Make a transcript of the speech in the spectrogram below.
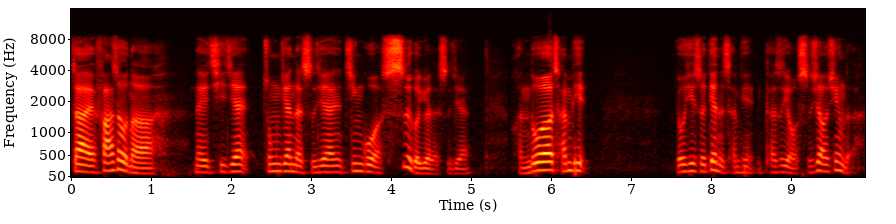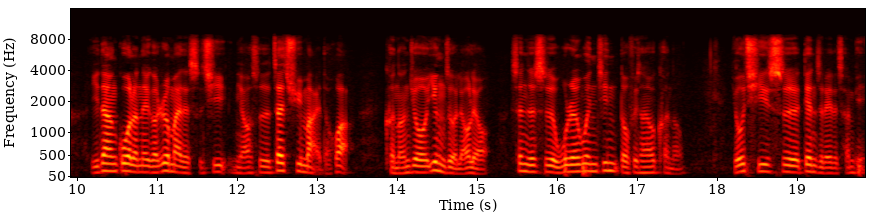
在发售呢那期间，中间的时间经过四个月的时间，很多产品，尤其是电子产品，它是有时效性的。一旦过了那个热卖的时期，你要是再去买的话，可能就应者寥寥，甚至是无人问津都非常有可能。尤其是电子类的产品，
